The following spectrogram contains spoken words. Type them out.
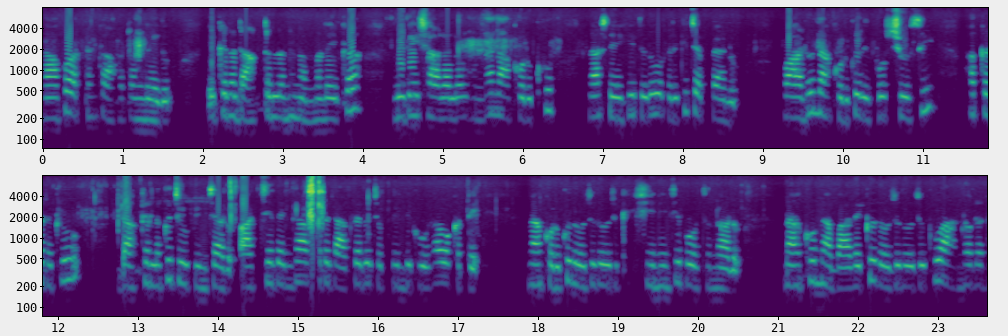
నాకు అర్థం కావటం లేదు. ఇక్కడ డాక్టర్లను నమ్మలేక విదేశాలలో ఉన్న నా కొడుకు నా స్నేహితుడు ఒకరికి చెప్పాను. వాడు నా కొడుకు రిపోర్ట్ చూసి అక్కడకు డాక్టర్లకు చూపించాడు. ఆశ్చర్యంగా అక్కడ డాక్టర్లు చెప్పింది కూడా ఒకటే. నా కొడుకు రోజు రోజుకి క్షీణించిపోతున్నాడు. నాకు నా భార్యకు రోజు రోజుకు ఆందోళన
